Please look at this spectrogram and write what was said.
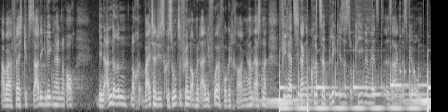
aber vielleicht gibt es da die Gelegenheit noch auch den anderen noch weiter die Diskussion zu führen, auch mit allen, die vorher vorgetragen haben. Erstmal vielen herzlichen Dank. Ein kurzer Blick. Ist es okay, wenn wir jetzt äh, sagen, dass wir um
